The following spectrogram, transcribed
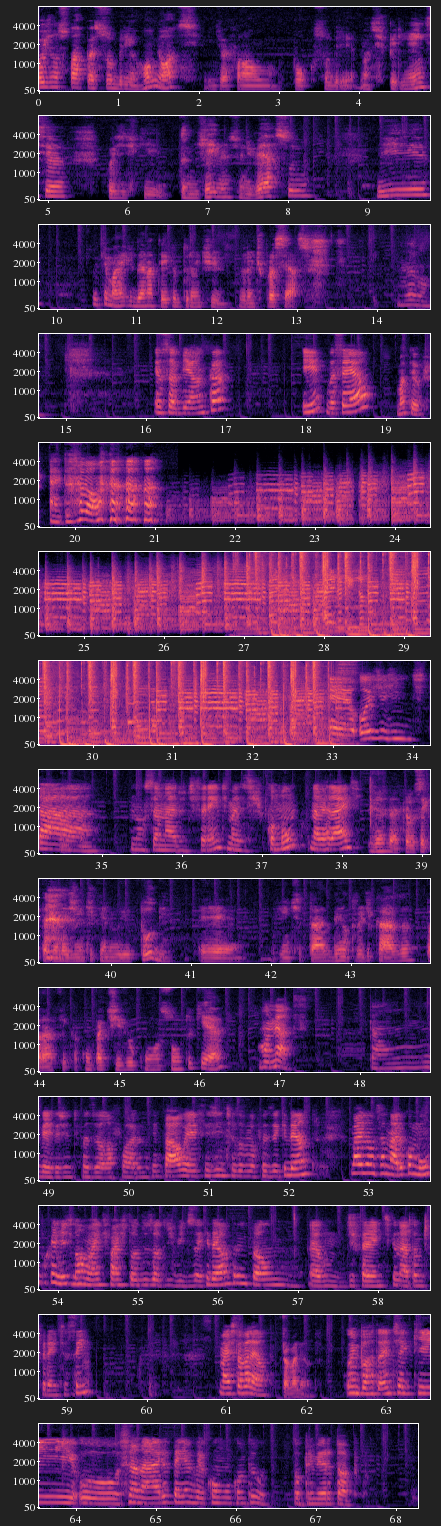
Hoje nosso papo é sobre home office. A gente vai falar um pouco sobre nossa experiência, coisas que tangeiam esse universo e o que mais der na telha durante, durante o processo. Tá bom. Eu sou a Bianca. E você é o? Matheus. Ah, então tá bom. está num cenário diferente, mas comum, na verdade. Verdade. Para você que está vendo a gente aqui no YouTube, é, a gente está dentro de casa para ficar compatível com o assunto que é home office. Então, em vez de a gente fazer lá fora no quintal, esse a gente resolveu fazer aqui dentro. Mas é um cenário comum, porque a gente normalmente faz todos os outros vídeos aqui dentro, então é um diferente que não é tão diferente assim. Mas tá valendo. Tá valendo. O importante é que o cenário tem a ver com o conteúdo. O primeiro tópico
